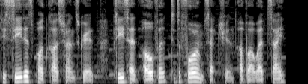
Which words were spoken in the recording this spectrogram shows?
To see this podcast transcript, please head over to the forum section of our website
